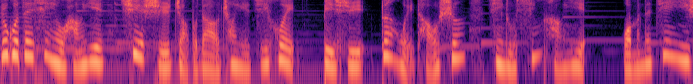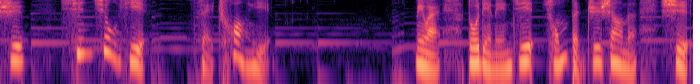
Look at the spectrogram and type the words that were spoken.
如果在现有行业确实找不到创业机会，必须断尾逃生，进入新行业。我们的建议是先就业，再创业。另外，多点连接从本质上呢是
